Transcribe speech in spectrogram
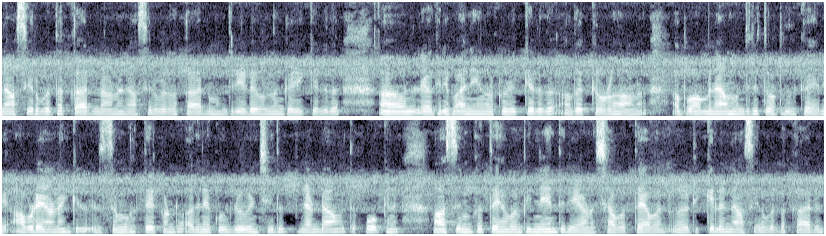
നാസിർ വ്രതക്കാരനാണ്. നാസിർ വ്രതക്കാരൻ മുന്തിരിയുടെ ഒന്നും കഴിക്കരുത് ലഹരി പാനീയങ്ങൾ കഴിക്കരുത് അതൊക്കെ ഉള്ളതാണ്. അപ്പോൾ അവൻ ആ മുന്തിരിത്തോട്ടത്തിൽ കയറി അവിടെയാണെങ്കിൽ ഒരു സിംഹത്തെ കണ്ടു. അതിനെ കൊല്ലുകയും ചെയ്തു. രണ്ടാമത്തെ പോക്കിന് ആ സിംഹത്തെ അവൻ പിന്നെയും തിരിയാണ്. ശവത്തെ അവൻ ഒരിക്കലും നാസിർ വ്രതക്കാരൻ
